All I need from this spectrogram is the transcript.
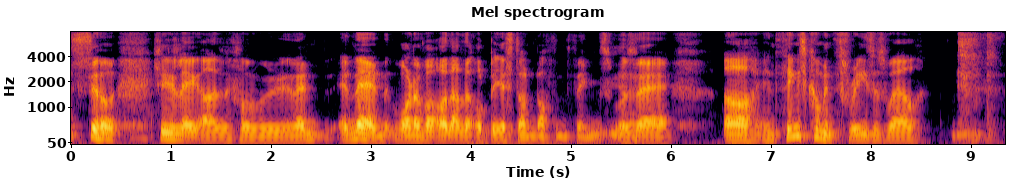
so she's like, oh, there's a full moon, and then and then one of our other little based on nothing things was uh, oh, and things come in threes as well.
